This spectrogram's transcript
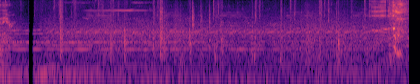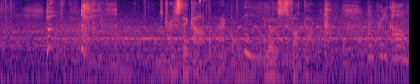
In here. Stay calm, all right? I know this is fucked up. I'm pretty calm.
